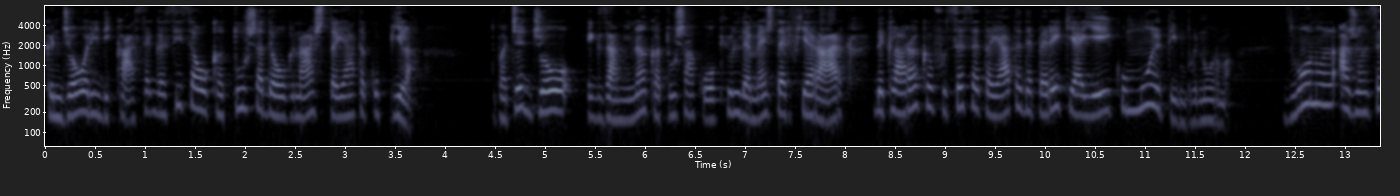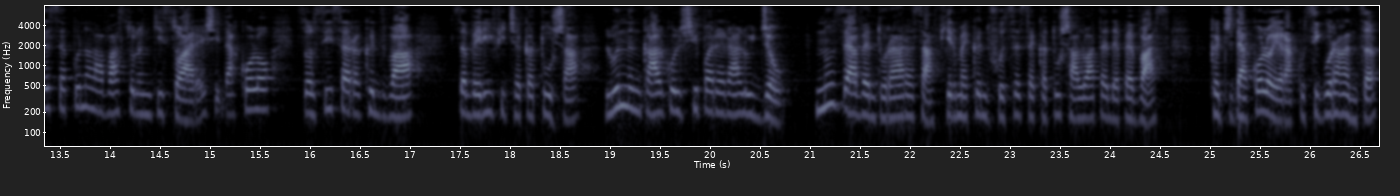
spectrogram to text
când Joe o ridicase, găsise o cătușă de ognaș tăiată cu pila. După ce Joe examină cătușa cu ochiul de meșter fierar, declară că fusese tăiată de perechea ei cu mult timp în urmă. Zvonul ajunsese până la vasul închisoare și de acolo sosiseră câțiva să verifice cătușa, luând în calcul și părerea lui Joe. Nu se aventurară să afirme când fusese cătușa luată de pe vas, căci de acolo era cu siguranță,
